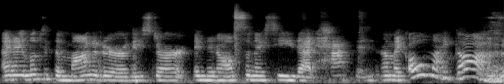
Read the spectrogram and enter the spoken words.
And I looked at the monitor and they start, and then all of a sudden I see that happen. And I'm like, oh my God. Like,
